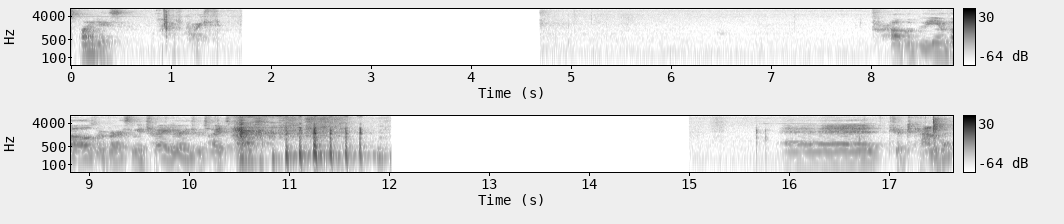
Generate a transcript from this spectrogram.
Spiders. of course. Probably involves reversing a trailer into a tight spot. uh, trip to Canada.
